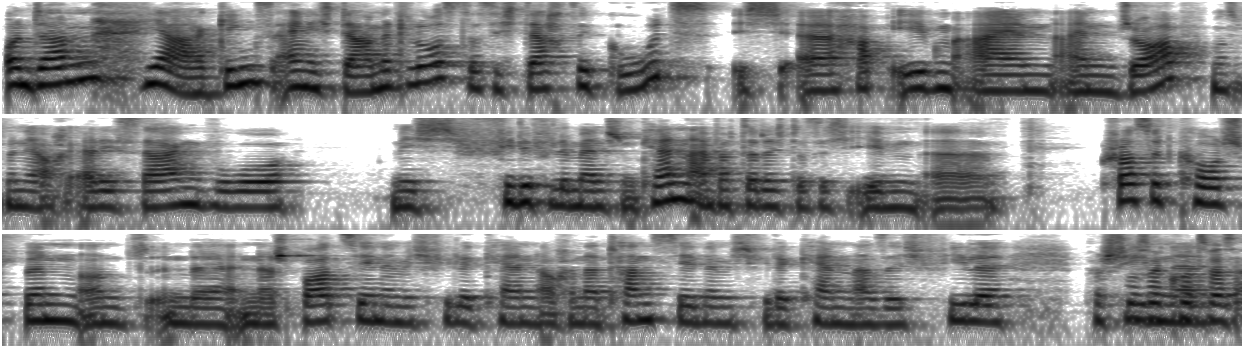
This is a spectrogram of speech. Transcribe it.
Und dann, ja, ging es eigentlich damit los, dass ich dachte, gut, ich äh, habe eben einen einen Job, muss man ja auch ehrlich sagen, wo mich viele, viele Menschen kennen, einfach dadurch, dass ich eben äh, CrossFit-Coach bin und in der, in der Sportszene mich viele kennen, auch in der Tanzszene mich viele kennen, also ich viele Ich muss verschiedene... da kurz was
